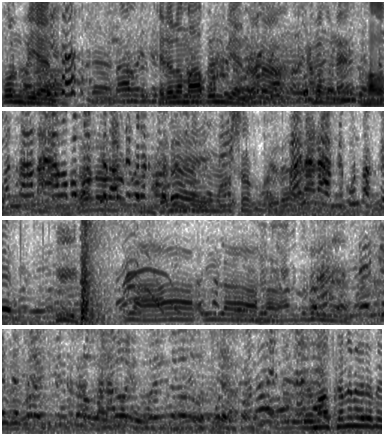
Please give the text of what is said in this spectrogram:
কোন বিয়ান। এটা হলো মা কোন বিয়ান। হ্যাঁ। মাঝখানে মেরে দে।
